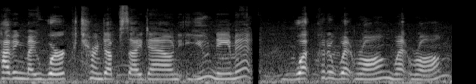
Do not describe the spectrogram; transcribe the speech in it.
having my work turned upside down, you name it, what could have went wrong, went wrong.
